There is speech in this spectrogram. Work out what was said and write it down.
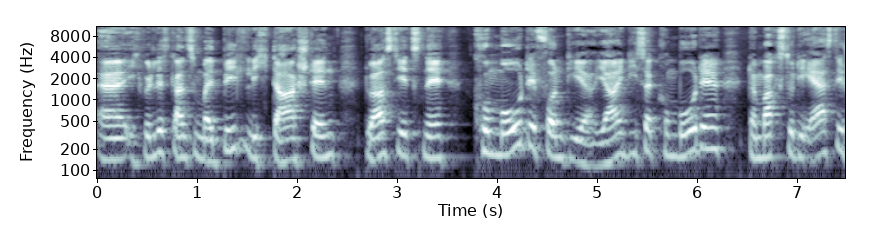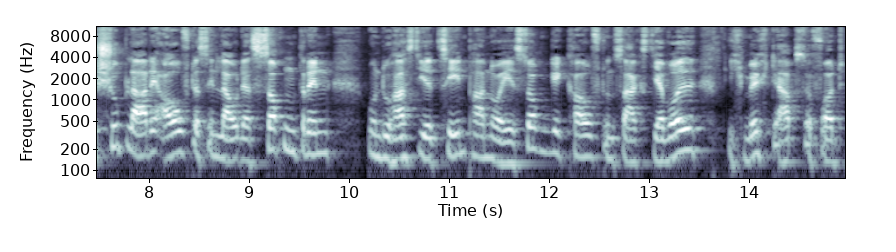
äh, ich will das Ganze mal bildlich darstellen. Du hast jetzt eine Kommode von dir. Ja, in dieser Kommode, da machst du die erste Schublade auf, da sind lauter Socken drin und du hast dir zehn Paar neue Socken gekauft und sagst, jawohl, ich möchte ab sofort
